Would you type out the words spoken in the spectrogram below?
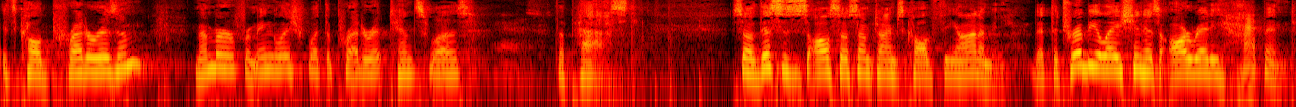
It's called preterism. Remember from English what the preterite tense was? Past. The past. So this is also sometimes called theonomy that the tribulation has already happened.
